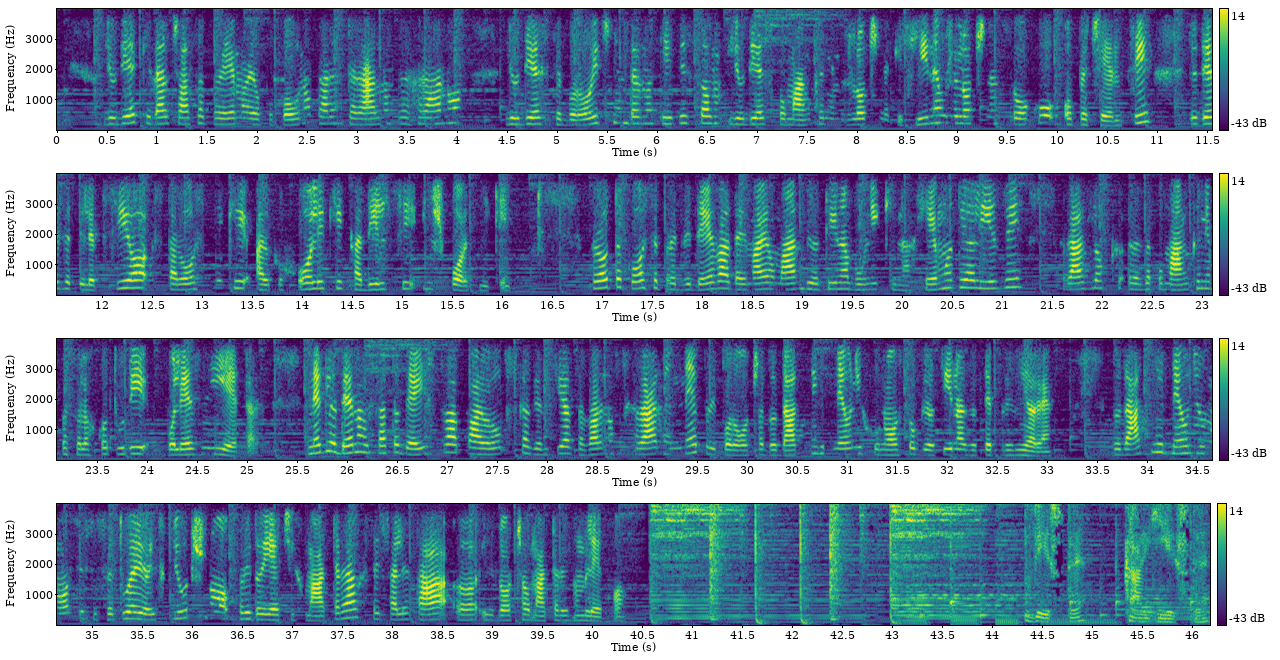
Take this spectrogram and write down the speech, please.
ljudje, ki dalj časa prejemajo popolno parenteralno prehrano, ljudje s seboroičnim dermatitisom, ljudje s pomankanjem žločne kisline v žločnem soku, opečenci, ljudje z epilepsijo, starostniki, alkoholiki, kadilci in športniki. Prav tako se predvideva, da imajo manj biotina bolniki na hemodializi, razlog eh, za pomankanje pa so lahko tudi bolezni jeter. Ne glede na vsa ta dejstva, pa Evropska agencija za varnost hrane ne priporoča dodatnih dnevnih vnosov biotina za te primere. Dodatni dnevni vnosi se svetujejo izključno pri doječih materah, saj se le ta uh, izloča v materino mleko. Veste, kaj jeste?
